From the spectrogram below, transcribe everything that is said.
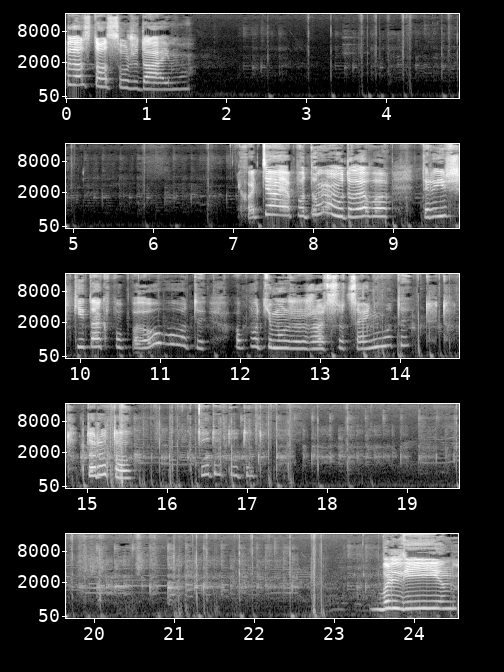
просто осуждаємо. Хоча я подумав, треба трішки так попробувати, а потім уже щось оцінювати. Та-та-та. Та-та-та-та. Блін.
